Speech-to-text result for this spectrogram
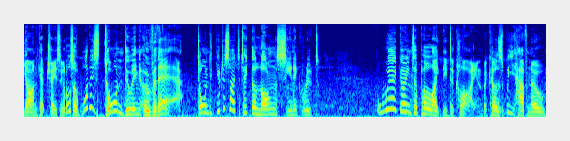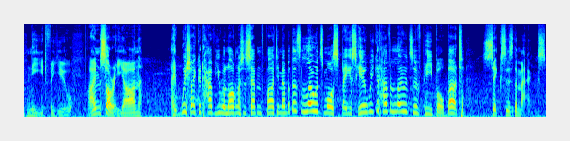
Jan kept chasing. And also, what is Dorn doing over there? Dorn, did you decide to take the long scenic route? We're going to politely decline, because we have no need for you. I'm sorry, Jan. I wish I could have you along as a seventh party member. There's loads more space here. We could have loads of people, but six is the max.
